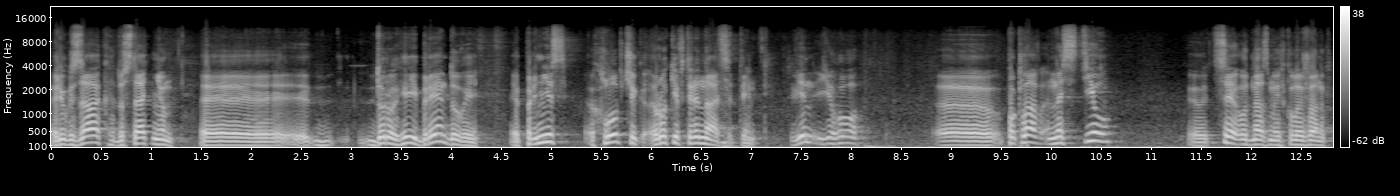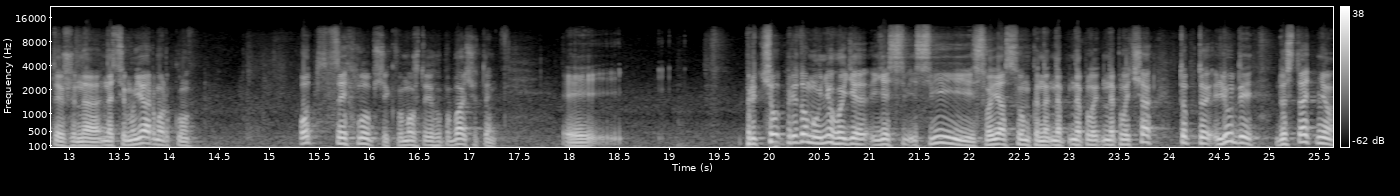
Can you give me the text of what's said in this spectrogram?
рюкзак, достатньо е, дорогий, брендовий, е, приніс хлопчик років 13. Він його е, поклав на стіл. Е, Це одна з моїх колежанок теж на, на цьому ярмарку. От цей хлопчик, ви можете його побачити. Е, При, при тому у нього є, є свій- своя сумка на, на, на плечах. Тобто люди достатньо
